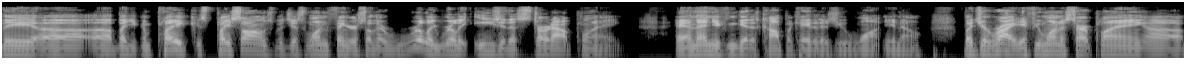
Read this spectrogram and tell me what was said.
the uh, uh, but you can play play songs with just one finger, so they're really really easy to start out playing, and then you can get as complicated as you want, you know. But you're right. If you want to start playing, uh,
